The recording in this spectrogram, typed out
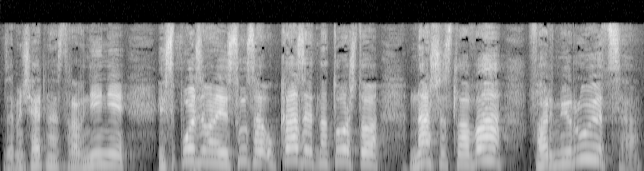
Замечательное сравнение. Использование Иисуса указывает на то, что наши слова формируются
